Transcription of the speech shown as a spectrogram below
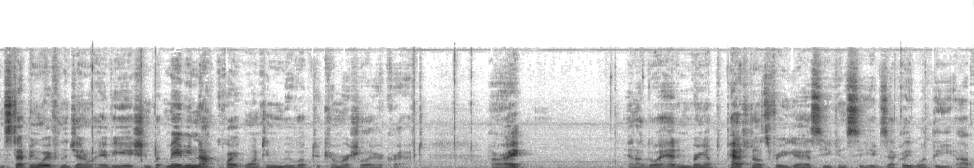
in stepping away from the general aviation, but maybe not quite wanting to move up to commercial aircraft. All right and I'll go ahead and bring up the patch notes for you guys so you can see exactly what the up,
